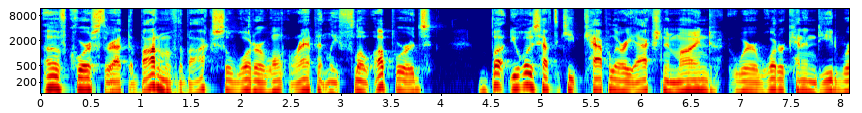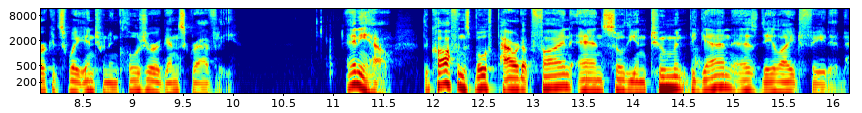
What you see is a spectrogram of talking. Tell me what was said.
Of course, they're at the bottom of the box, so water won't rampantly flow upwards, but you always have to keep capillary action in mind, where water can indeed work its way into an enclosure against gravity. Anyhow, the coffins both powered up fine, and so the entombment began as daylight faded.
